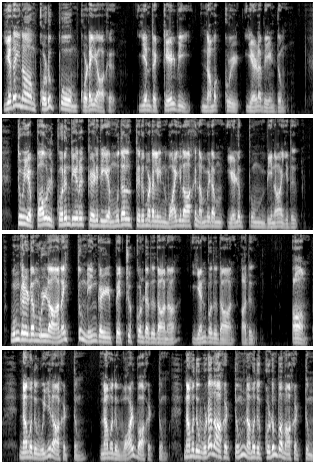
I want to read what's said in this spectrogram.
எதை நாம் கொடுப்போம் கொடையாக? என்ற கேள்வி நமக்குள் எழ வேண்டும். தூய பவுல் கொருந்தியருக்கு எழுதிய முதல் திருமடலின் வாயிலாக நம்மிடம் எழுப்பும் வினா இது. உங்களிடம் உள்ள அனைத்தும் நீங்கள் பெற்றுக்கொண்டதுதானா என்பதுதான் அது. ஆம். நமது உயிராகட்டும் நமது வாழ்வாகட்டும் நமது உடலாகட்டும் நமது குடும்பமாகட்டும்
